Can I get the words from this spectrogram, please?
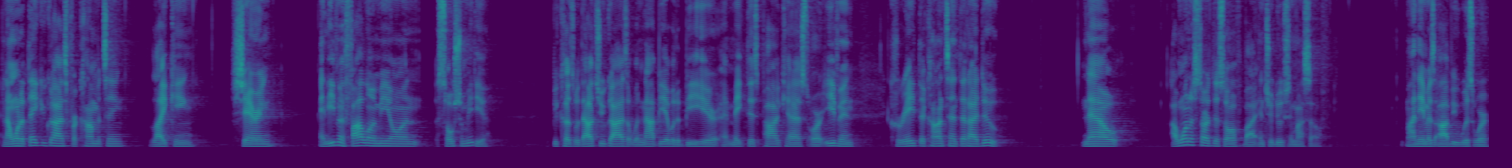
And I want to thank you guys for commenting, liking, sharing, and even following me on social media. Because without you guys, I would not be able to be here and make this podcast or even create the content that I do. Now, I want to start this off by introducing myself. My name is Avi Wiswer.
